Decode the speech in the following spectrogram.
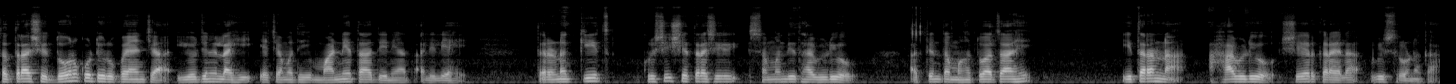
सतराशे दोन कोटी रुपयांच्या योजनेलाही याच्यामध्ये मान्यता देण्यात आलेली आहे. तर नक्कीच कृषी क्षेत्राशी संबंधित हा व्हिडिओ अत्यंत महत्त्वाचा आहे. इतरांना हा व्हिडिओ शेअर करायला विसरू नका.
